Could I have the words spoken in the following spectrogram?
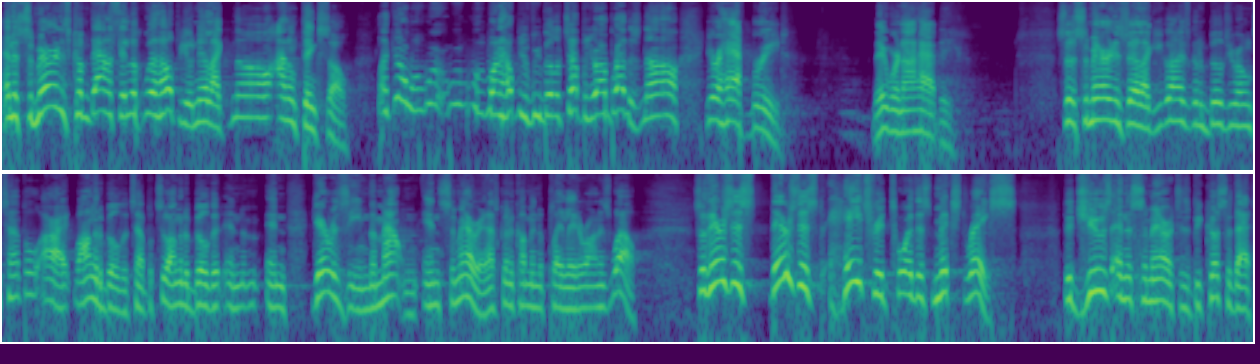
And the Samaritans come down and say, look, we'll help you. And they're like, no, I don't think so. Like, no, we we want to help you rebuild a temple. You're our brothers. No, you're a half breed. They were not happy. So the Samaritans say, like, you guys going to build your own temple? All right, well, I'm going to build a temple too. I'm going to build it in, in Gerizim, the mountain in Samaria. That's going to come into play later on as well. So there's this, there's this hatred toward this mixed race, the Jews and the Samaritans, because of that.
